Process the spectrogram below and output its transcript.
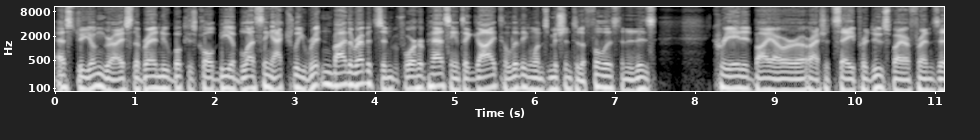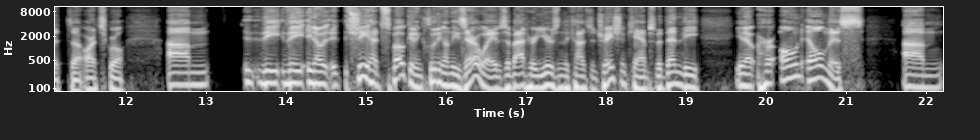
Esther Jungreis. The brand new book is called Be a Blessing, actually written by the Rebbitzin before her passing. It's a guide to living one's mission to the fullest, and it is created by our, or I should say, produced by our friends at uh, ArtScroll. Um, the the you know it, she had spoken, including on these airwaves, about her years in the concentration camps, but then the you know her own illness. Um,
